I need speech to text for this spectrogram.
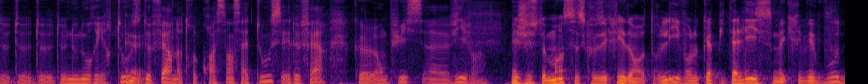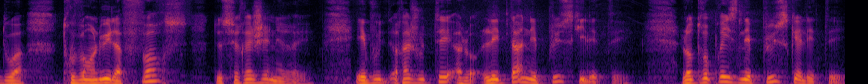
de, de, nous nourrir tous, de faire notre croissance à tous et de faire que l'on puisse euh, vivre. Mais justement, c'est ce que vous écrivez dans votre livre, le capitalisme, écrivez-vous, doit trouver en lui la force de se régénérer. Et vous rajoutez, alors l'État n'est plus ce qu'il était. L'entreprise n'est plus ce qu'elle était.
